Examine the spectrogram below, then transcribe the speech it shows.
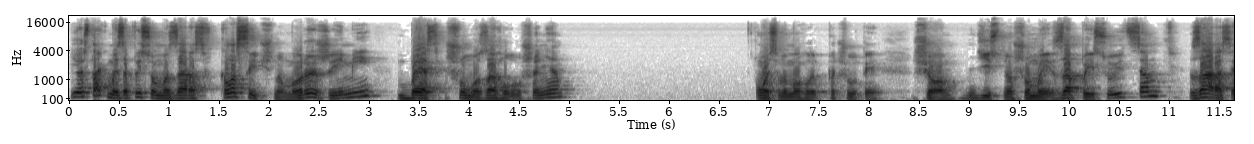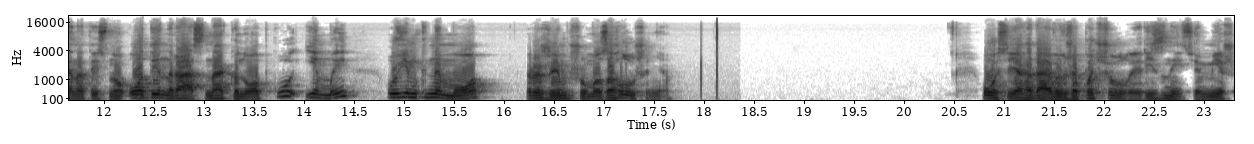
І ось так ми записуємо зараз в класичному режимі без шумозаглушення. Ось ви могли почути, що дійсно шуми записуються. Зараз я натисну один раз на кнопку, і ми увімкнемо режим шумозаглушення. Ось, я гадаю, ви вже почули різницю між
